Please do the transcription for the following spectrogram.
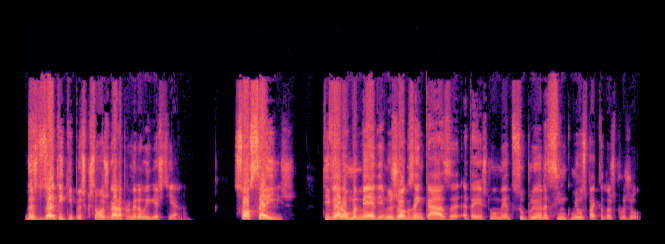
das 18 equipas que estão a jogar a primeira liga este ano, só 6 tiveram uma média nos jogos em casa, até este momento, superior a 5 mil espectadores por jogo.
